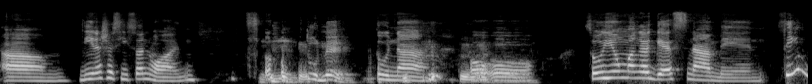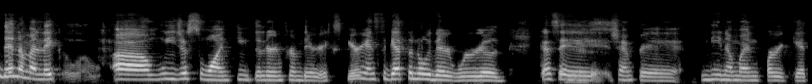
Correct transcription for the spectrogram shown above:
um, di na siya season 1. So, Mm, Tune eh. 2 na. Tuna. Oo. So, yung mga guests namin, same din naman. Like, um, we just want you to learn from their experience, to get to know their world. Kasi, Yes. syempre, hindi naman porket,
